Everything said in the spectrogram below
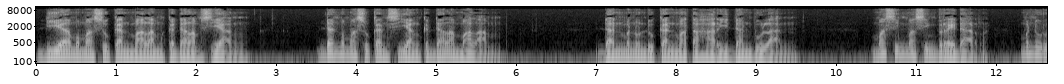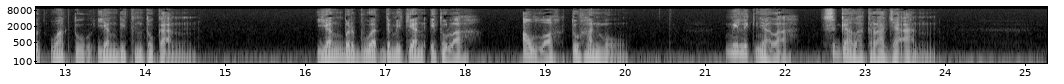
Dia memasukkan malam ke dalam siang dan memasukkan siang ke dalam malam dan menundukkan matahari dan bulan masing-masing beredar menurut waktu yang ditentukan. Yang berbuat demikian itulah Allah Tuhanmu. Miliknyalah segala kerajaan.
